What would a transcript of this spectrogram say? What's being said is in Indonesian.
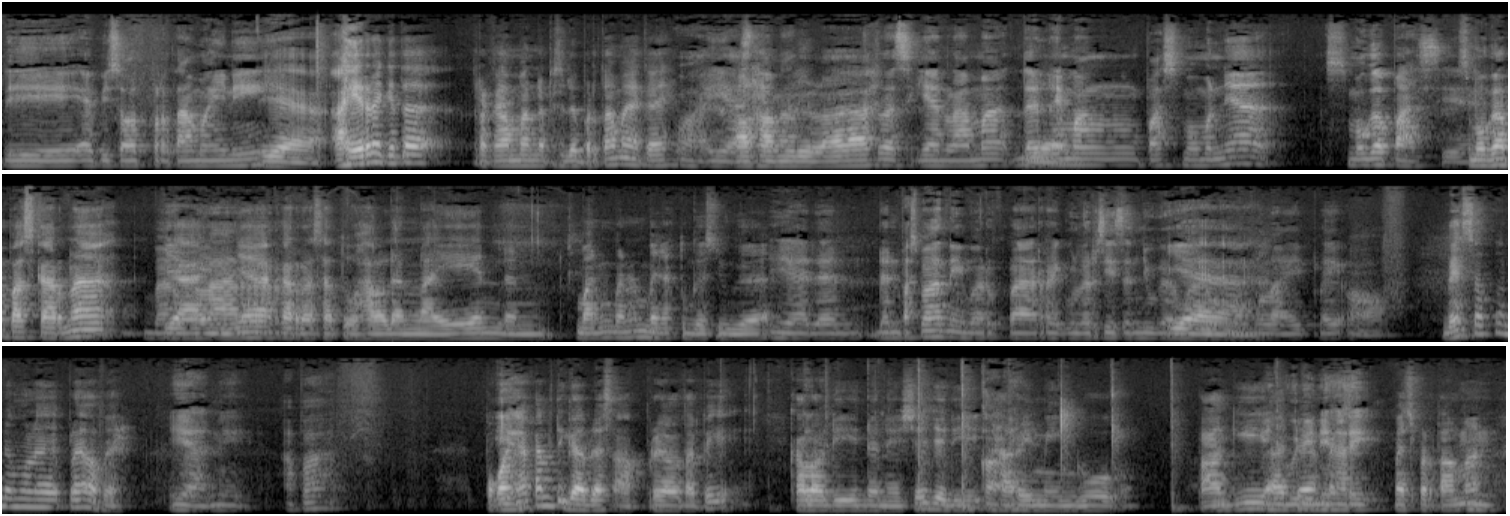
Di episode pertama ini Iya, akhirnya kita rekaman episode pertama ya, Kai. Wah iya Alhamdulillah. setelah, setelah sekian lama Dan Iya. emang pas momennya Semoga pas ya Semoga pas karena Baru ya ininya karena satu hal dan lain dan kemarin-kemarin banyak tugas juga. Iya dan dan pas banget nih baru kelar regular season juga Iya. Baru mulai playoff Besok udah mulai playoff ya? Iya nih apa Pokoknya Iya. kan 13 April, tapi kalau di Indonesia jadi hari Minggu pagi Minggu ada dini match, hari. match pertama. Hmm.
